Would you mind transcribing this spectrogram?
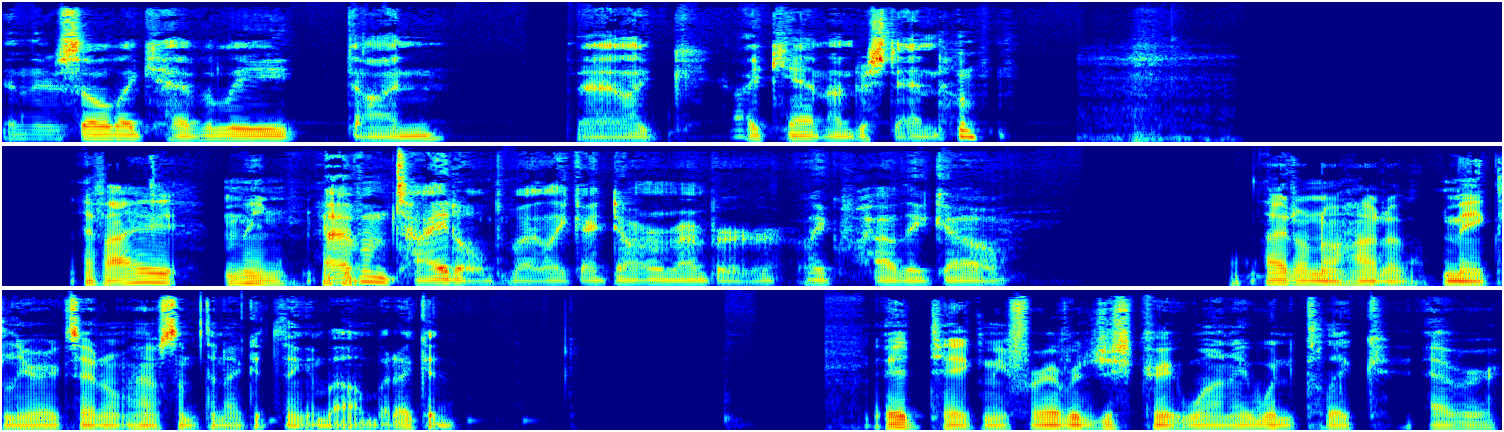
and they're so like heavily done that like I can't understand them. If I, I mean, I, I have could- them titled, but like I don't remember like how they go. I don't know how to make lyrics. I don't have something I could think about, but I could. It'd take me forever to just create one. It wouldn't click ever.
